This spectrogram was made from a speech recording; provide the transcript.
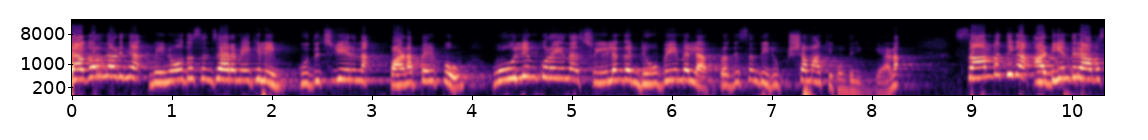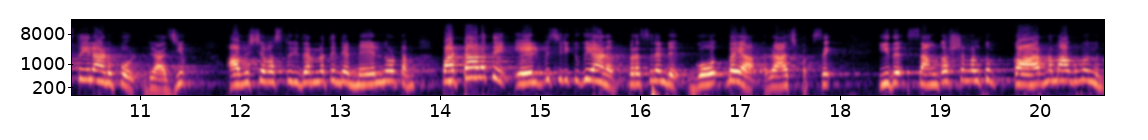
തകർന്നടിഞ്ഞ വിനോദസഞ്ചാര മേഖലയും കുതിച്ചുയരുന്ന പണപ്പെരുപ്പവും മൂല്യം കുറയുന്ന ശ്രീലങ്കൻ രൂപയുമെല്ലാം പ്രതിസന്ധി രൂക്ഷമാക്കിക്കൊണ്ടിരിക്കുകയാണ്. സാമ്പത്തിക അടിയന്തരാവസ്ഥയിലാണ് ഇപ്പോൾ രാജ്യം. അവശ്യ വസ്തു വിതരണത്തിന്റെ മേൽനോട്ടം പട്ടാളത്തെ ഏൽപ്പിച്ചിരിക്കുകയാണ് പ്രസിഡന്റ് ഗോദ്ബയ രാജപക്സെ. ഇത് സംഘർഷങ്ങൾക്കും കാരണമാകുമെന്നും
